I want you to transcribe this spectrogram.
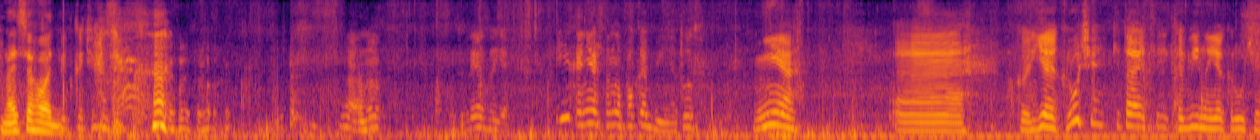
Не сьогодні. підкачати. Не, ну, железо є. І, звісно, ну, по кабіні. Тут не е, є круче китайці, і кабіни є круче.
